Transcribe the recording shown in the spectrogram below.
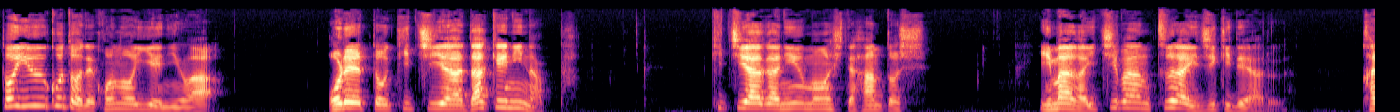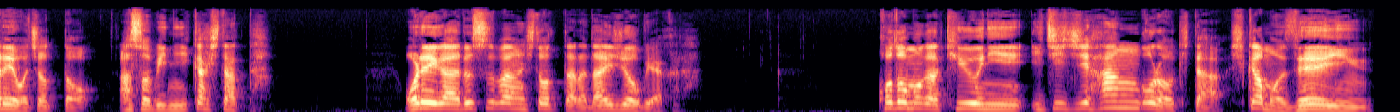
ということでこの家には、俺と吉屋だけになった。吉屋が入門して半年。今が一番辛い時期である。彼をちょっと遊びに行かしたった。俺が留守番しとったら大丈夫やから。子供が急に1時半頃来た。しかも全員。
